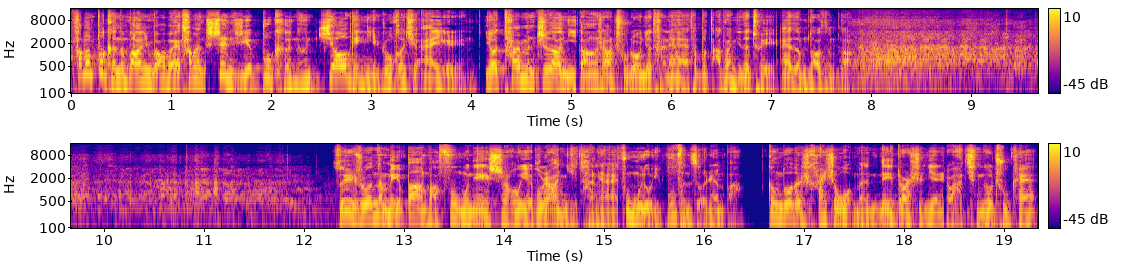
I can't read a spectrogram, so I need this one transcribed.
他们不可能帮你表白，他们甚至也不可能教给你如何去爱一个人。要他们知道你刚上初中就谈恋爱，他不打断你的腿，爱怎么着怎么着。所以说那没办法，父母那时候也不让你去谈恋爱，父母有一部分责任吧。更多的还是我们那段时间是吧？情窦初开，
